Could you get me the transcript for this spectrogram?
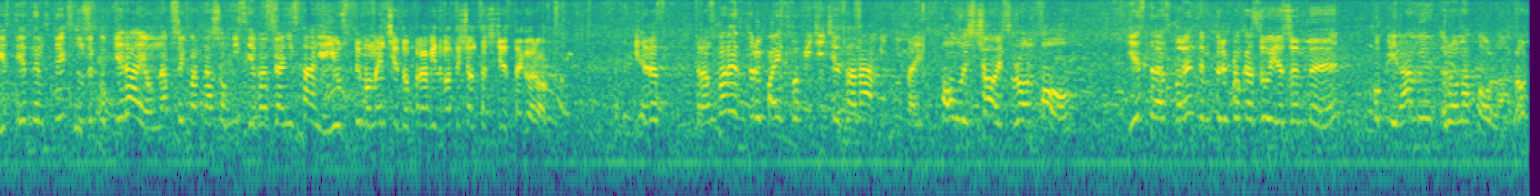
jest jednym z tych, którzy popierają na przykład naszą misję w Afganistanie już w tym momencie do prawie 2030 roku. I teraz transparent, który Państwo widzicie za nami tutaj, Polish Choice Ron Paul, jest transparentem, który pokazuje, że my popieramy Rona Paula. Ron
